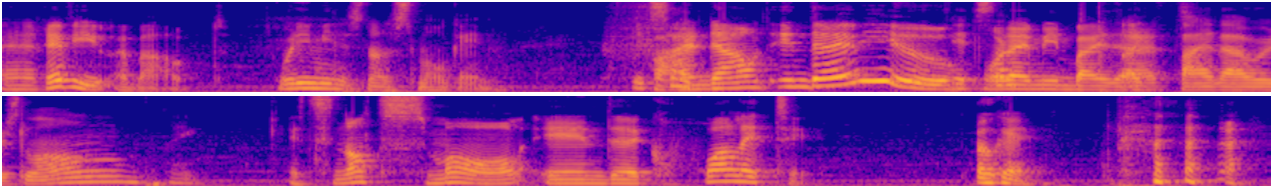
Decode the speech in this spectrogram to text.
a review about. What do you mean it's not a small game? It's Find out in the review It's what like- I mean by that. Like five hours long. Like It's not small in the quality. okay.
